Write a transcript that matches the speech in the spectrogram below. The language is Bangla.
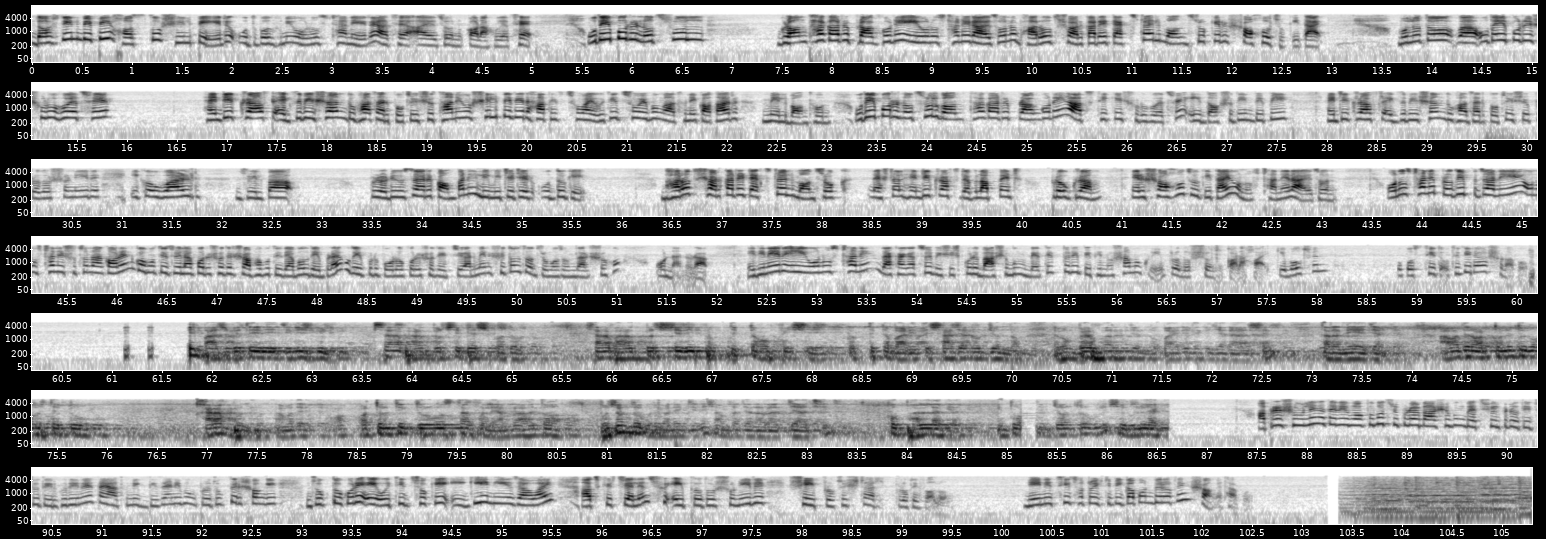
দশ দিন ব্যাপী হস্তশিল্পের উদ্বোধনী অনুষ্ঠানের আজ আয়োজন করা হয়েছে। উদয়পুর নজরুল গ্রন্থাগার প্রাঙ্গণে এই অনুষ্ঠানের আয়োজন ভারত সরকারের টেক্সটাইল মন্ত্রকের সহযোগিতায়। মূলত উদয়পুরে শুরু হয়েছে হ্যান্ডিক্রাফট এক্সিবিশন দু হাজার পঁচিশ। স্থানীয় শিল্পীদের হাতের ছোঁয়ায় ঐতিহ্য এবং আধুনিকতার মেলবন্ধন। উদয়পুর নজরুল গ্রন্থাগার প্রাঙ্গণে আজ থেকে শুরু হয়েছে এই দশ দিন ব্যাপী হ্যান্ডিক্রাফট এক্সিবিশন দু হাজার পঁচিশ প্রদর্শনীর ইকো ওয়ার্ল্ড জুইলপা প্রডিউসার কোম্পানি লিমিটেডের উদ্যোগে ভারত সরকারের টেক্সটাইল মন্ত্রক ন্যাশনাল হ্যান্ডিক্রাফট ডেভেলপমেন্ট প্রোগ্রাম এর সহযোগিতায় অনুষ্ঠানের আয়োজন। অনুষ্ঠানে প্রদীপ জানিয়ে অনুষ্ঠানের সূচনা করেন গোমতী জেলা পরিষদের সভাপতি দেবল দেবরায়, উদয়পুর পৌর পরিষদের চেয়ারম্যান শীতল চন্দ্র মজুমদার সহ অন্যান্যরা। এদিনের এই অনুষ্ঠানে দেখা গেছে বিশেষ করে বাঁশ এবং বেতের তৈরি বিভিন্ন সামগ্রী প্রদর্শন করা হয়। কি বলছেন? উপস্থিত অতিথিরা শোনাবো। এই বাজবেতের এই জিনিসগুলি সারা ভারতবর্ষে বেশ কদর। সারা ভারতবর্ষের এই প্রত্যেকটা অফিসে প্রত্যেকটা বাড়িতে সাজানোর জন্য এবং ব্যবহারের জন্য বাইরে থেকে যারা আসেন, তারা নিয়ে যান। আমাদের অর্থনৈতিক অবস্থা একটু খারাপ বলে, আমাদের অর্থনৈতিক দুরবস্থার ফলে আমরা হয়তো পছন্দ করি অনেক জিনিস, আমরা যারা রাজ্যে আছি, খুব ভালো লাগে। কিন্তু যন্ত্রগুলি সেগুলো এক আপনারা শুনলেন তাদের এই বক্তব্য, ত্রিপুরার বাঁশ এবং বেত শিল্পের ঐতিহ্য দীর্ঘদিনের তাই আধুনিক ডিজাইন এবং প্রযুক্তির সঙ্গে যুক্ত করে এই ঐতিহ্যকে এগিয়ে নিয়ে যাওয়াই আজকের চ্যালেঞ্জ এই প্রদর্শনীর সেই প্রচেষ্টার প্রতিফলন। নিয়ে নিচ্ছি ছোট একটি বিজ্ঞাপন বিরতির, সঙ্গে থাকুন।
